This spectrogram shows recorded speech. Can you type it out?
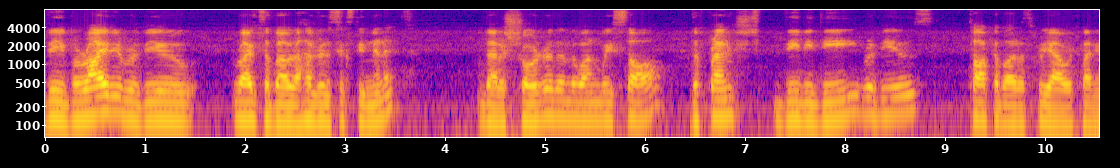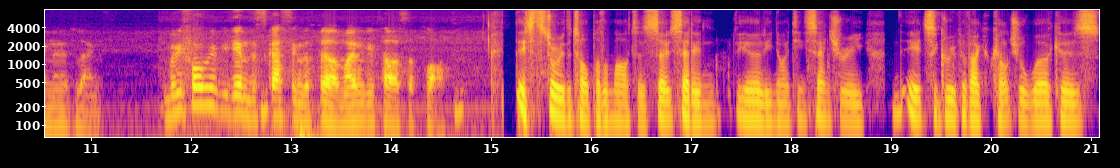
the Variety review writes about 160 minutes. That is shorter than the one we saw. The French DVD reviews talk about a three hour, 20 minute length. But before we begin discussing the film, why don't you tell us the plot? It's the story of the Tolpuddle Martyrs. So it's set in the early 19th century. It's a group of agricultural workers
